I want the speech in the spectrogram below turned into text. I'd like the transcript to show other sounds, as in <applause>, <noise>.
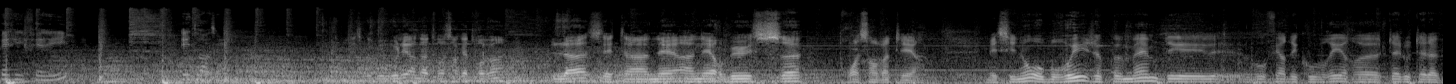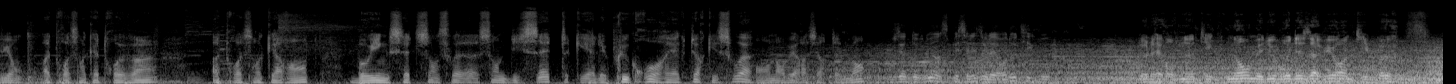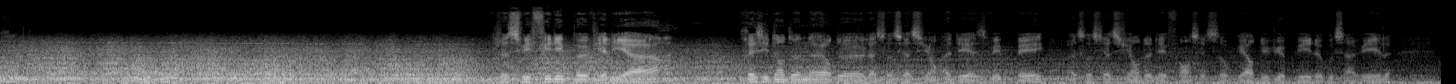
Périphérie, Édouard Qu'est-ce que vous voulez un A380 Là, c'est un, un Airbus 321. Mais sinon, au bruit, je peux même des- vous faire découvrir euh, tel ou tel avion. A380, A340, Boeing 777, qui a les plus gros réacteurs qui soient. On en verra certainement. Vous êtes devenu un spécialiste de l'aéronautique, vous De l'aéronautique, non, mais du bruit des avions un petit peu. Je suis Philippe Vieliard, président d'honneur de l'association ADSVP, Association de défense et de sauvegarde du vieux pays de Goussainville,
